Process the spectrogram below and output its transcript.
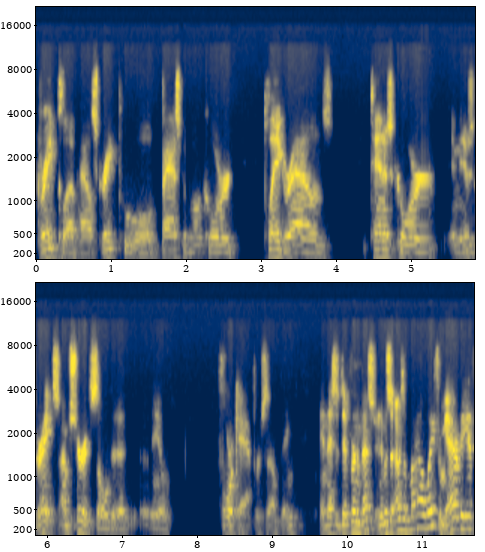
great clubhouse, great pool, basketball court, playgrounds, tennis court. I mean, it was great. So I'm sure it sold at a you know four cap or something and that's a different investor. And it was I was a mile away from me. I already have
